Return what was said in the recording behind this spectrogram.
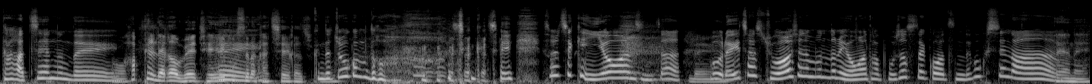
다 같이 했는데 어, 하필 내가 왜 제이 네. 폭스랑 같이 해가지고. 근데 조금 더 솔직히 이 영화는 진짜 네. 뭐 레이 찰스 좋아하시는 분들은 영화 다 보셨을 것 같은데 혹시나 네네.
